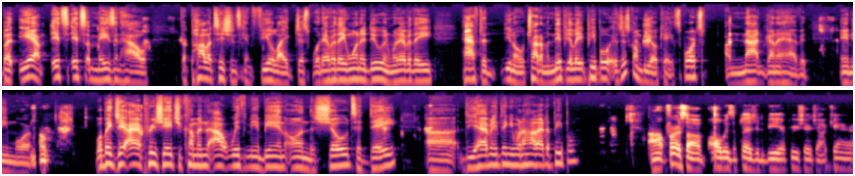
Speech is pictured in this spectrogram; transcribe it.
But yeah, it's it's amazing how the politicians can feel like just whatever they want to do and whatever they have to, you know, try to manipulate people, it's just going to be okay. Sports are not gonna have it anymore. Well, Big J, I appreciate you coming out with me and being on the show today. Uh, do you have anything you want to holler at the people? Uh, first off, always a pleasure to be here. Appreciate y'all caring,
